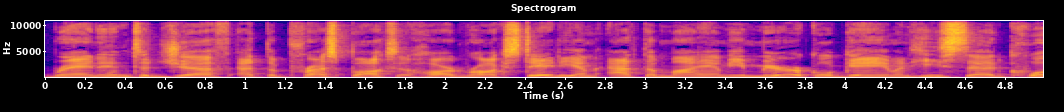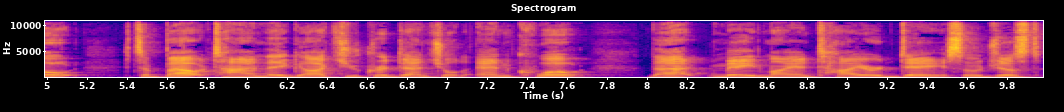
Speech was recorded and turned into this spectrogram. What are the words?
ran into Jeff at the press box at Hard Rock Stadium at the Miami Miracle game, and he said, quote, it's about time they got you credentialed, end quote. That made my entire day. So just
